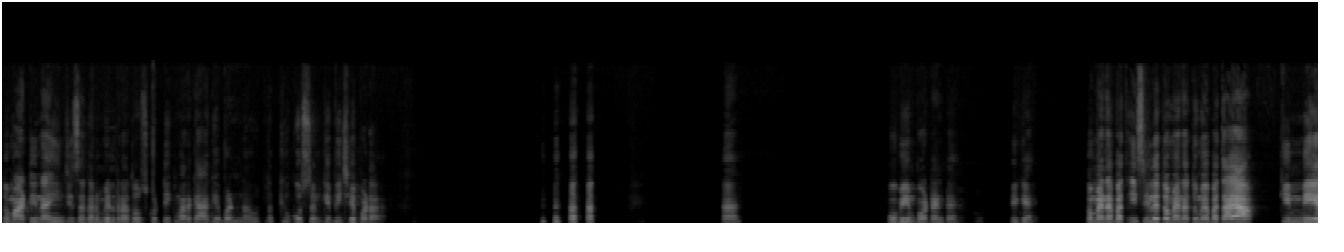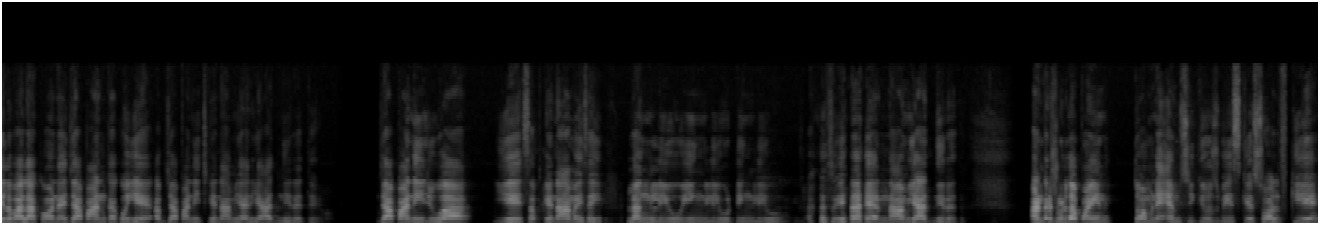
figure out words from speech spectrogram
तो मार्टिना हिंजिस अगर मिल रहा तो उसको टिक मार के आगे बढ़ना। उतना क्यों क्वेश्चन के पीछे पड़ा? है? है वो भी इंपॉर्टेंट है ठीक है? तो मैंने बत, इसीलिए तो मैंने तुम्हें बताया कि मेल वाला कौन है? जापान का कोई है। अब जापानीज के नाम यार याद नहीं रहते। जापानीज हुआ ये सबके नाम ऐसे ही Lung Liu Ing Liu Ting Liu यार नाम याद नहीं रहते। Understood the point? तो हमने एमसीक्यूज भी इसके सॉल्व किए।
